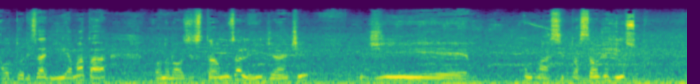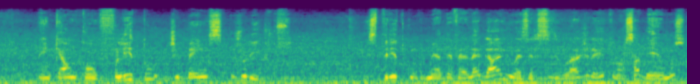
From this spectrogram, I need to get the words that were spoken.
autorizaria matar quando nós estamos ali diante de uma situação de risco em que há um conflito de bens jurídicos. Estrito cumprimento dever legal e o exercício regular direito, nós sabemos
